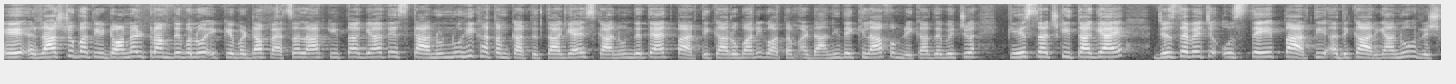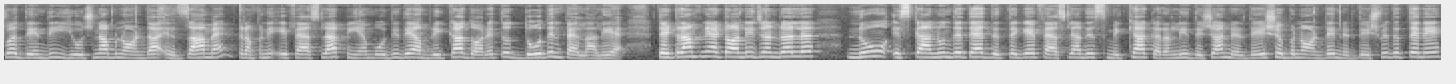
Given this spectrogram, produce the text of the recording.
ਇਹ ਰਾਸ਼ਟਰਪਤੀ ਡੋਨਲਡ ਟਰੰਪ ਦੇ ਵੱਲੋਂ ਇੱਕ ਵੱਡਾ ਫੈਸਲਾ ਕੀਤਾ ਗਿਆ ਤੇ ਇਸ ਕਾਨੂੰਨ ਨੂੰ ਹੀ ਖਤਮ ਕਰ ਦਿੱਤਾ ਗਿਆ। ਇਸ ਕਾਨੂੰਨ ਦੇ ਤਹਿਤ ਭਾਰਤੀ ਕਾਰੋਬਾਰੀ ਗੌਤਮ ਅਡਾਨੀ ਦੇ ਖਿਲਾਫ ਅਮਰੀਕਾ ਦੇ ਵਿੱਚ ਕੇਸ ਦਰਜ ਕੀਤਾ ਗਿਆ ਹੈ। ਜਿਸ ਦੇ ਵਿੱਚ ਉਸ ਤੇ ਭਾਰਤੀ ਅਧਿਕਾਰੀਆਂ ਨੂੰ ਰਿਸ਼ਵਤ ਦੇਣ ਦੀ ਯੋਜਨਾ ਬਣਾਉਣ ਦਾ ਇਲਜ਼ਾਮ ਹੈ। ਟਰੰਪ ਨੇ ਇਹ ਫੈਸਲਾ ਪੀਐਮ ਮੋਦੀ ਦੇ ਅਮਰੀਕਾ ਦੌਰੇ ਤੋਂ 2 ਦਿਨ ਪਹਿਲਾਂ ਲਿਆ ਤੇ ਟਰੰਪ ਨੇ ਅਟਾਰਨੀ ਜਨਰਲ ਨੂੰ ਇਸ ਕਾਨੂੰਨ ਦੇ ਤਹਿਤ ਦਿੱਤੇ ਗਏ ਫੈਸਲਿਆਂ ਦੀ ਸਮੀਖਿਆ ਕਰਨ ਲਈ ਦਿਸ਼ਾ ਨਿਰਦੇਸ਼ ਬਣਾਉਣ ਦੇ ਨਿਰਦੇਸ਼ ਵੀ ਦਿੱਤੇ ਨੇ।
